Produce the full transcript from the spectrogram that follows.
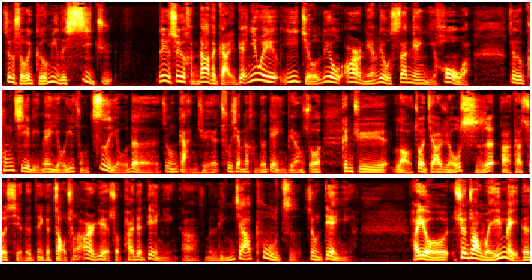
这个所谓革命的戏剧，那个是有很大的改变。因为一九六二年、六三年以后啊。这个空气里面有一种自由的这种感觉，出现了很多电影，比方说根据老作家柔石啊他所写的那个《早春二月》所拍的电影啊，什么《林家铺子》这种电影，还有宣传唯美的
